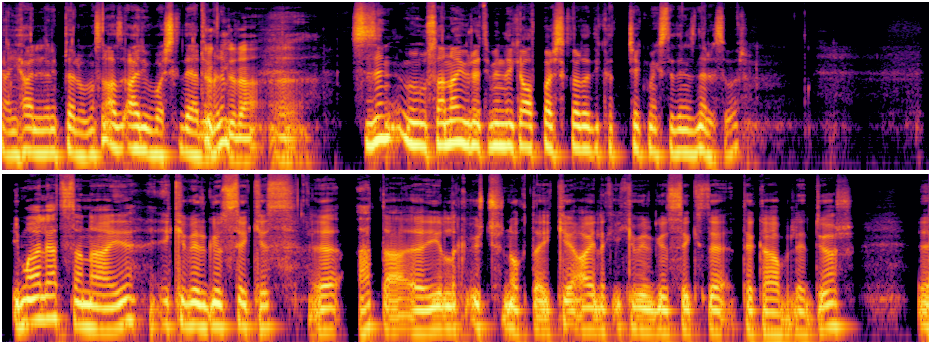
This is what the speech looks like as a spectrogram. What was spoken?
Yani ihaleler iptal olmasın az ayrı bir başlık değerlendirelim. Türk lira. E... Sizin bu sanayi üretimindeki alt başlıklarda dikkat çekmek istediğiniz neresi var? İmalat sanayi 2,8 e, hatta e, yıllık 3,2 aylık 2,8'e tekabül ediyor. E,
